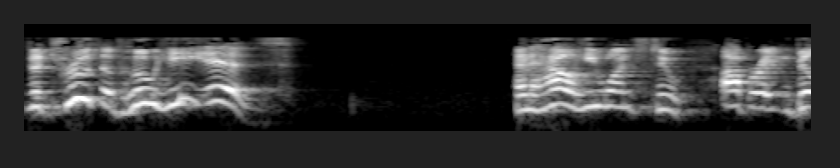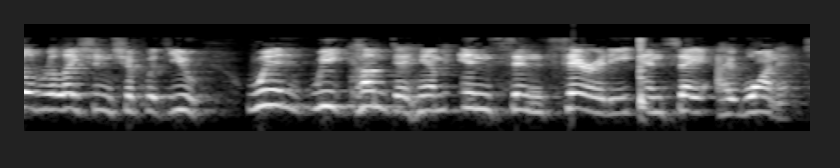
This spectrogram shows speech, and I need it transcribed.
the truth of who He is and how He wants to operate and build relationship with you when we come to Him in sincerity and say, I want it.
